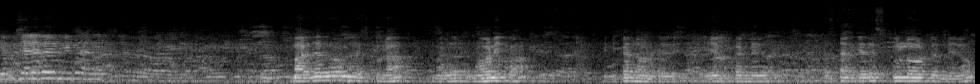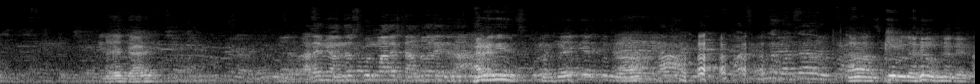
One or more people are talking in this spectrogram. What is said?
చెప్పు చెల్లెపేరు మీ పేరు అని. మరదలు చేసుకున్నా మరదలు మౌనిక ఇంటికన్నా ఉంటుంది. ఏం పని లేదు. ప్రస్తుతానికైతే స్కూల్లో ఉంటుంది నేను. అదే డాడీ. అరే మీ అందరు స్కూల్ మారే చేస్తుందా స్కూల్లోనే ఉన్నా నేను.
